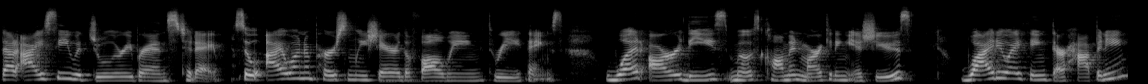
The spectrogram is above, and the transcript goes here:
that I see with jewelry brands today. So, I want to personally share the following three things. What are these most common marketing issues? Why do I think they're happening?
